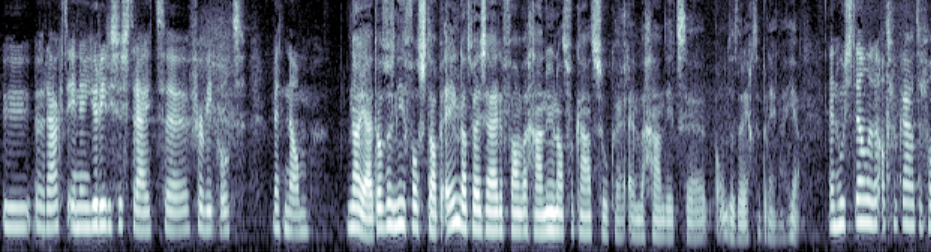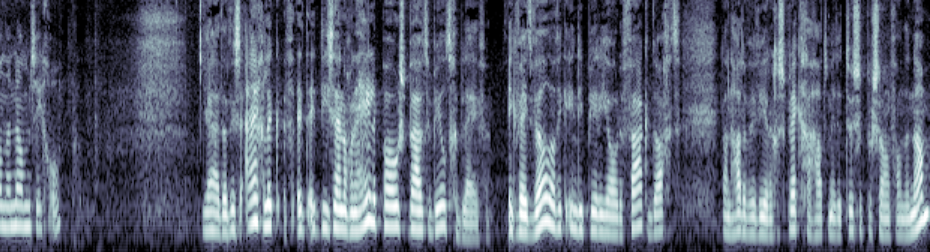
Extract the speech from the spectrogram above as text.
U raakt in een juridische strijd verwikkeld met NAM. Nou ja, dat was in ieder geval stap 1. Dat wij zeiden van we gaan nu een advocaat zoeken en we gaan dit onder de rechter brengen. Ja. En hoe stelden de advocaten van de NAM zich op? Ja, dat is eigenlijk. Die zijn nog een hele poos buiten beeld gebleven. Ik weet wel dat ik in die periode vaak dacht. Dan hadden we weer een gesprek gehad met de tussenpersoon van de NAM.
